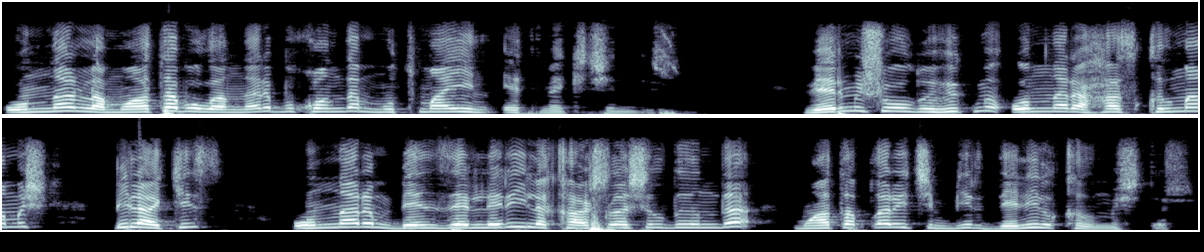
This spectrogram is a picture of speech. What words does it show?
onlarla muhatap olanları bu konuda mutmain etmek içindir. Vermiş olduğu hükmü onlara has kılmamış, bilakis onların benzerleriyle karşılaşıldığında muhataplar için bir delil kılmıştır.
